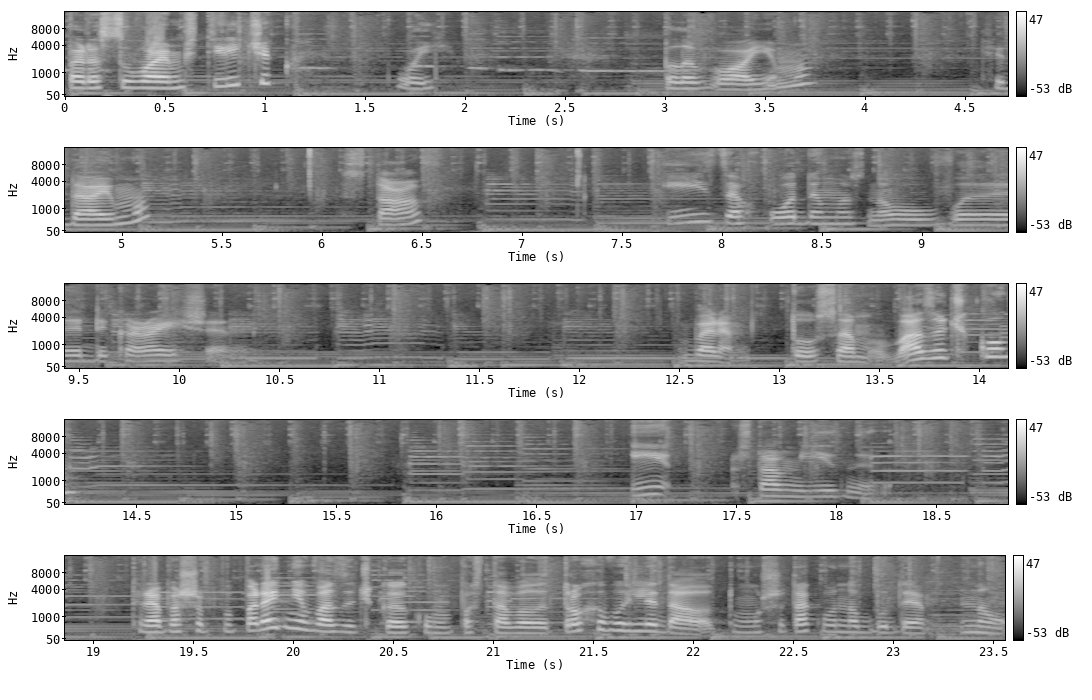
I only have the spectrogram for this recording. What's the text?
Пересуваємо стільчик. Ой. Пливаємо. Сідаємо. Став. І заходимо знову в Decoration. Беремо ту саму вазочку і ставимо її знизу. Треба, щоб попередня вазочка, яку ми поставили, трохи виглядала, тому що так воно буде, ну,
